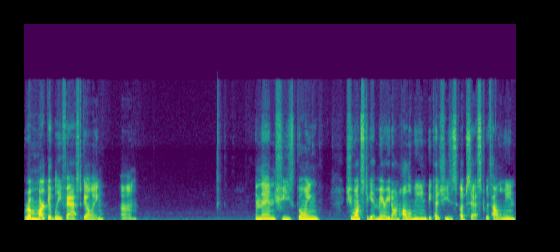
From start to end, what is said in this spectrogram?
remarkably fast going. Um, and then she's going she wants to get married on Halloween because she's obsessed with Halloween.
